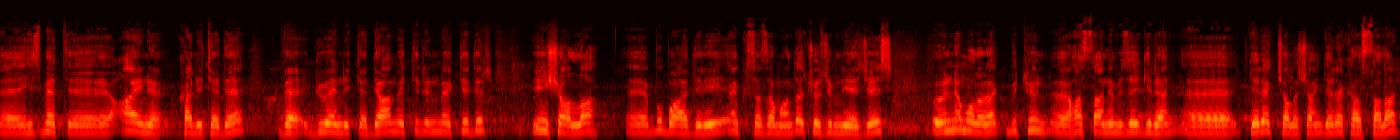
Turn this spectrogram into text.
e, hizmet e, aynı kalitede ve güvenlikte devam ettirilmektedir. İnşallah e, bu badireyi en kısa zamanda çözümleyeceğiz. Önlem olarak bütün e, hastanemize giren e, gerek çalışan gerek hastalar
